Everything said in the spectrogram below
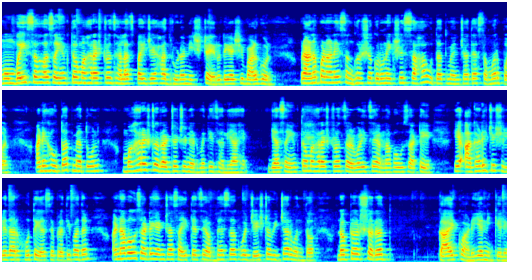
मुंबईसह संयुक्त महाराष्ट्र झालाच पाहिजे हा दृढ निश्चय. हृदयाशी बाळगून प्राणपणाने संघर्ष करून एकशे सहा हुतात्म्यांच्या त्या समर्पण आणि हौतात्म्यातून महाराष्ट्र राज्याची निर्मिती झाली आहे. या संयुक्त महाराष्ट्र चळवळीचे अण्णाभाऊ साठे हे आघाडीचे शिलेदार होते असे प्रतिपादन अण्णाभाऊ साठे यांच्या साहित्याचे अभ्यासक व ज्येष्ठ विचारवंत डॉक्टर शरद गायकवाड यांनी केले.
